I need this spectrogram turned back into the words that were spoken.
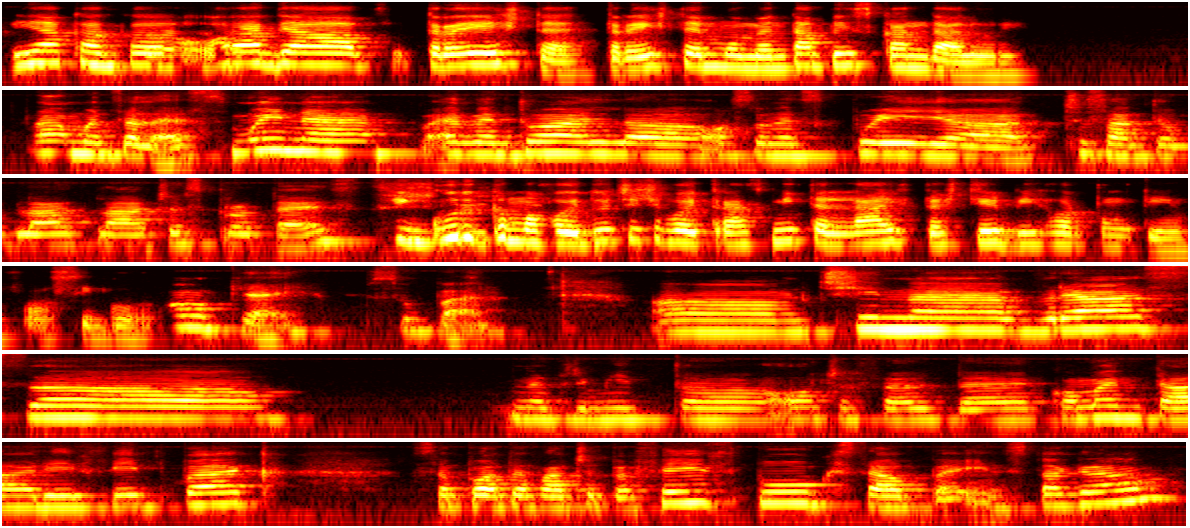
Ia ca că Oradea trăiește, trăiește momentan prin scandaluri. Am înțeles. Mâine, eventual, uh, o să ne spui uh, ce s-a întâmplat la acest protest. Sigur și... că mă voi duce și voi transmite live pe știrbihor.info, sigur. Ok, super. Um, cine vrea să ne trimită orice fel de comentarii, feedback, se poate face pe Facebook sau pe Instagram,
